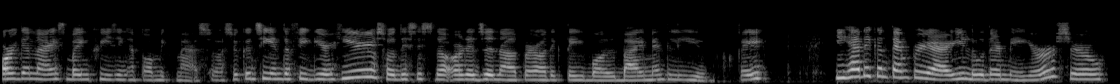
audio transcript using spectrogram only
organized by increasing atomic mass. So as you can see in the figure here, so this is the original periodic table by Mendeleev. Okay, he had a contemporary Lothar Meyer. So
